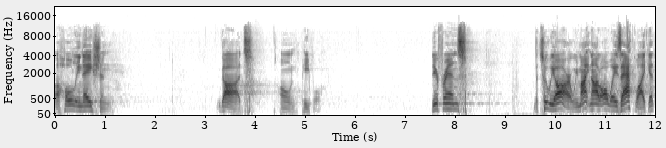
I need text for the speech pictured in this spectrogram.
a holy nation, God's own people. Dear friends, that's who we are. We might not always act like it.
